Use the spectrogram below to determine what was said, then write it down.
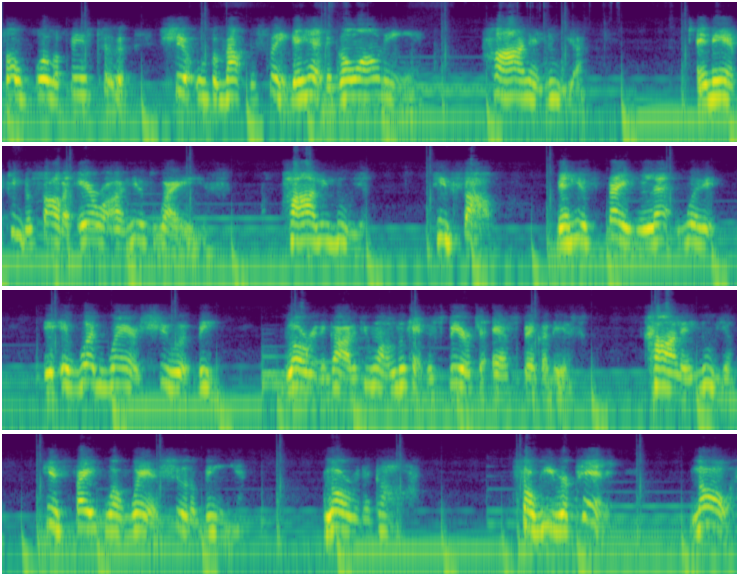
so full of fish to the ship was about to sink. They had to go on in. Hallelujah. And then Peter saw the error of his ways. Hallelujah. He saw that his faith lacked what it, it, it wasn't where it should be. Glory to God. If you want to look at the spiritual aspect of this, hallelujah. His faith wasn't where it should have been. Glory to God. So he repented. Lord,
